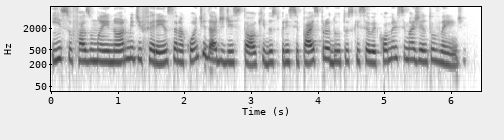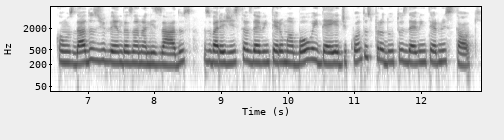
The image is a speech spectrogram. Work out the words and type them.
Isso faz uma enorme diferença na quantidade de estoque dos principais produtos que seu e-commerce Magento vende. Com os dados de vendas analisados, os varejistas devem ter uma boa ideia de quantos produtos devem ter no estoque,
